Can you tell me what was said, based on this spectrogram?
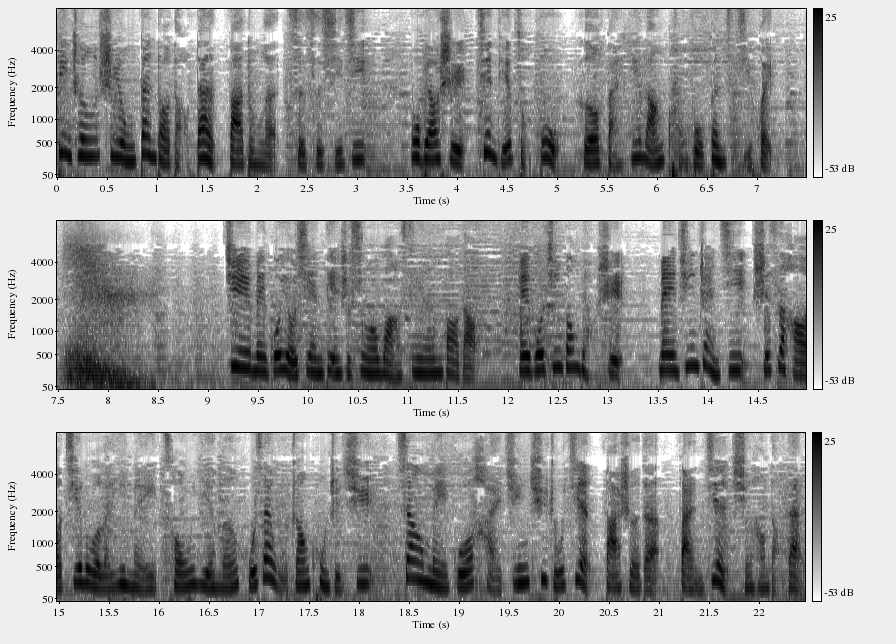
并称是用弹道导弹发动了此次袭击，目标是间谍总部和反伊朗恐怖分子集会。据美国有线电视新闻网 CNN 报道，美国军方表示。美军战机十四号击落了一枚从也门胡塞武装控制区向美国海军驱逐舰发射的反舰巡航导弹。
